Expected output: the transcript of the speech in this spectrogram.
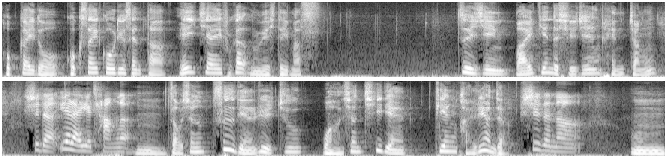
北海道国際交流センター HIF が運営しています。最近白天的时间很长，是的，越来越长了。嗯，早上四点日出，晚上七点天还亮着。是的呢，嗯，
